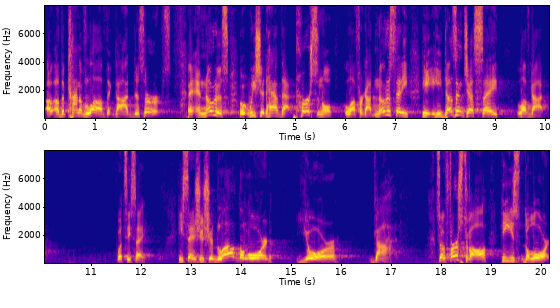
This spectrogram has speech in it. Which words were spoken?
uh, of the kind of love that God deserves. And, and notice we should have that personal love for God. Notice that he, he, he doesn't just say, love God. What's he say? He says, you should love the Lord your God. So, first of all, he's the Lord.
